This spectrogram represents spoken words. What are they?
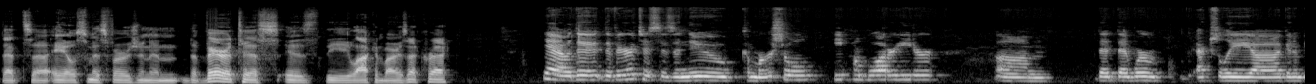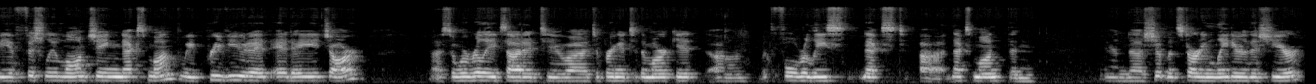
That's uh, A.O. Smith's version, and the Veritas is the Lochinvar. Is that correct? Yeah, the the Veritas is a new commercial heat pump water heater um, that that we're actually uh, going to be officially launching next month. We previewed it at AHR, uh, so we're really excited to uh, to bring it to the market um, with full release next uh, next month and and uh, shipment starting later this year.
